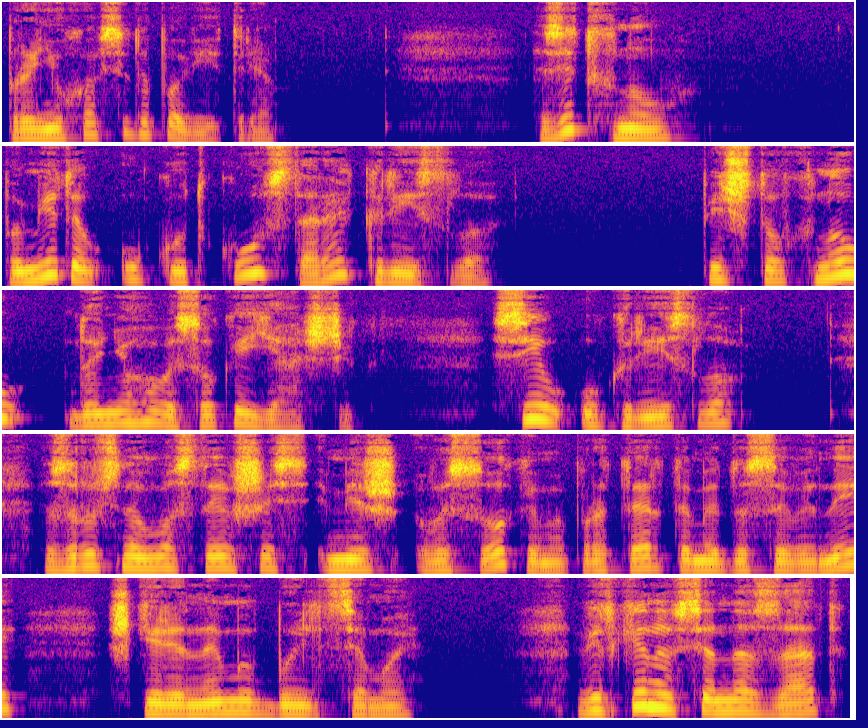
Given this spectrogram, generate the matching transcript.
принюхався до повітря. Зітхнув, помітив у кутку старе крісло, підштовхнув до нього високий ящик. Сів у крісло, зручно вмостившись між високими, протертими до сивини шкіряними бильцями, відкинувся назад,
